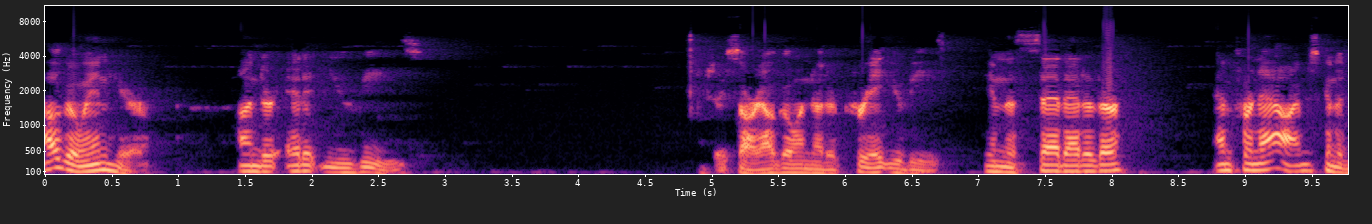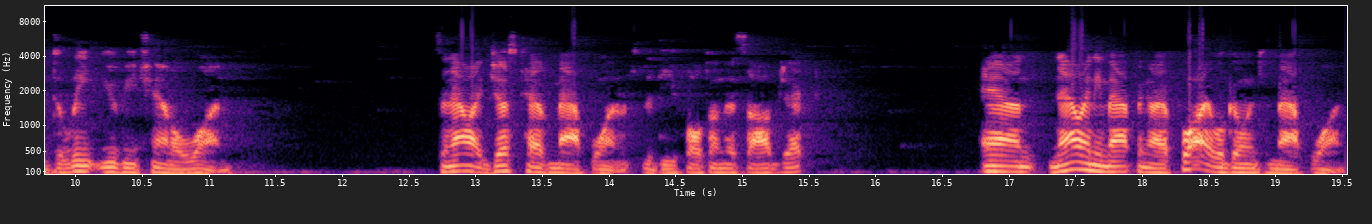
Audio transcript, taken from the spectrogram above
I'll go in here under Edit UVs. Actually, sorry, I'll go under Create UVs in the Set Editor. And for now, I'm just going to delete UV Channel 1. So now I just have map 1, which is the default on this object. And now any mapping I apply will go into map 1.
